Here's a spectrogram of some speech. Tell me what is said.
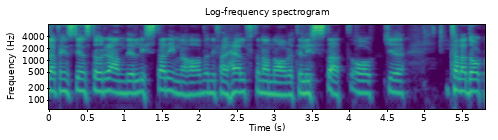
där finns det en större andel listade innehav, ungefär hälften av navet är listat. Och eh, Teladoc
